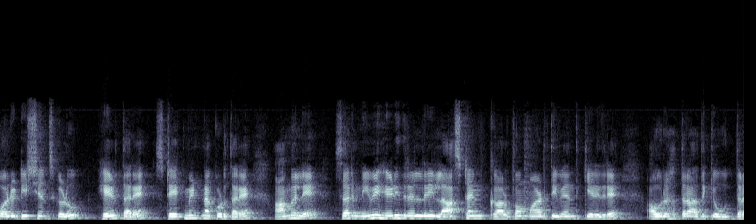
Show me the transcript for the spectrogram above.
ಪಾಲಿಟಿಷಿಯನ್ಸ್ಗಳು ಹೇಳ್ತಾರೆ ಸ್ಟೇಟ್ಮೆಂಟ್ನ ಕೊಡ್ತಾರೆ. ಆಮೇಲೆ, ಸರ್, ನೀವೇ ಹೇಳಿದ್ರಲ್ರಿ ಲಾಸ್ಟ್ ಟೈಮ್ ಕನ್ಫರ್ಮ್ ಮಾಡ್ತೀವಿ ಅಂತ ಕೇಳಿದರೆ ಅವ್ರ ಹತ್ರ ಅದಕ್ಕೆ ಉತ್ತರ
